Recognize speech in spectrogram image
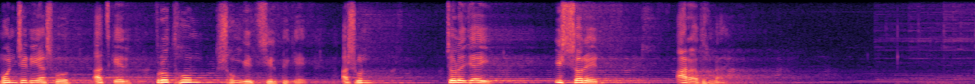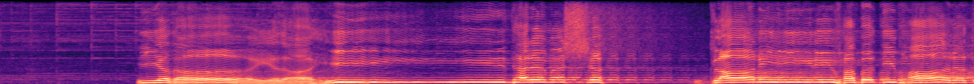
মঞ্চে নিয়ে আসবো আজকের প্রথম সঙ্গীত শিল্পীকে আসুন চলে যাই ঈশ্বরের আরাধনায় यदा यदा हि धर्मस्य ग्लानिर्भवति भारत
